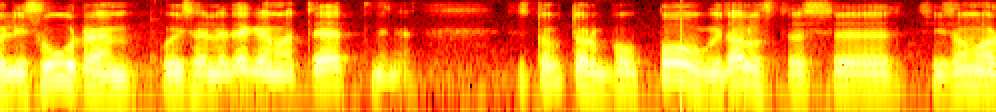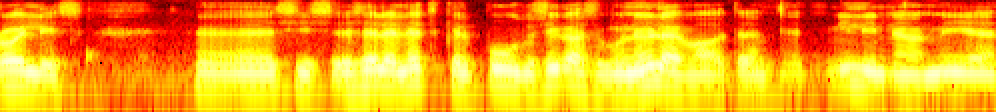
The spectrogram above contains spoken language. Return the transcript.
oli suurem kui selle tegemata jätmine siis doktor Popov, kui ta alustas eh, siis oma rollis, eh, siis sellel hetkel puudus igasugune ülevaade, et milline on meie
